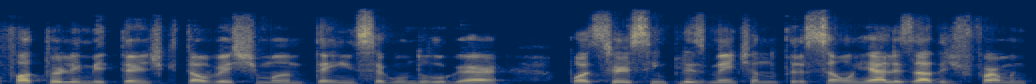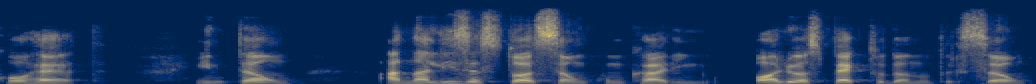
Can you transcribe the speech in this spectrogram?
O fator limitante que talvez te mantenha em segundo lugar pode ser simplesmente a nutrição realizada de forma incorreta. Então, analise a situação com carinho, olhe o aspecto da nutrição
